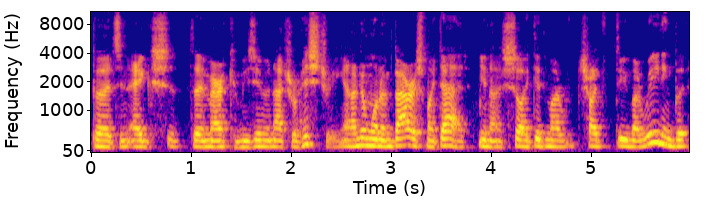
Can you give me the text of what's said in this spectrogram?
birds and eggs at the American Museum of Natural History, and I didn't want to embarrass my dad, you know. So I did my tried to do my reading, but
